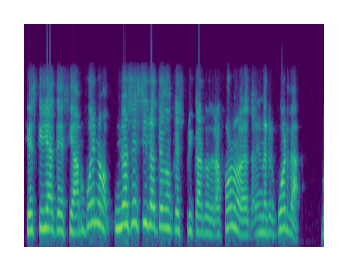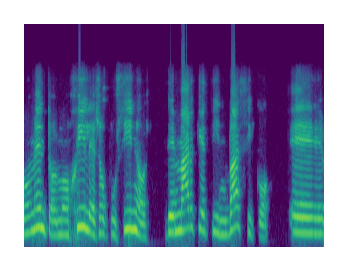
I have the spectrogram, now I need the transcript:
que es que ya te decían, bueno, no sé si lo tengo que explicar de otra forma, también me recuerda, momentos mojiles o pusinos de marketing básico eh,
